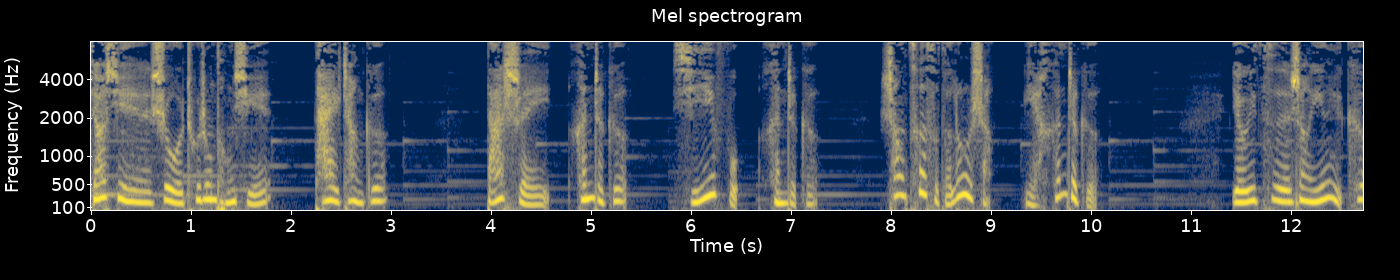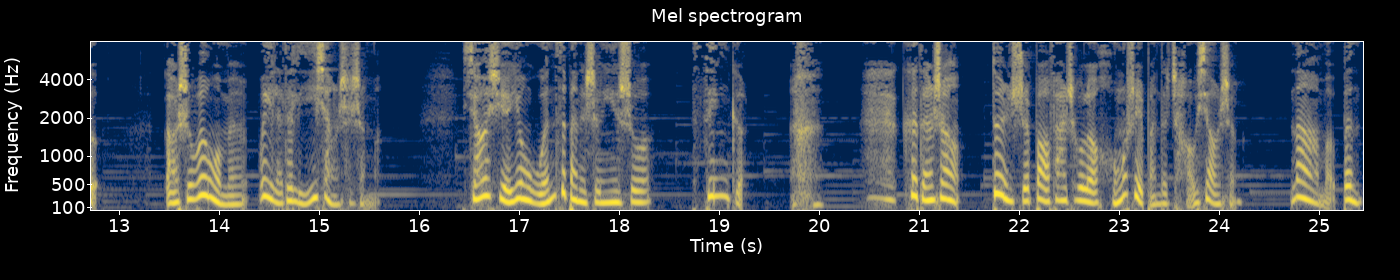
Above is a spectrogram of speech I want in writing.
小雪是我初中同学，她爱唱歌，打水哼着歌，洗衣服哼着歌，上厕所的路上也哼着歌。有一次上英语课，老师问我们未来的理想是什么，小雪用蚊子般的声音说：“singer。”课堂上顿时爆发出了洪水般的嘲笑声。那么笨，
